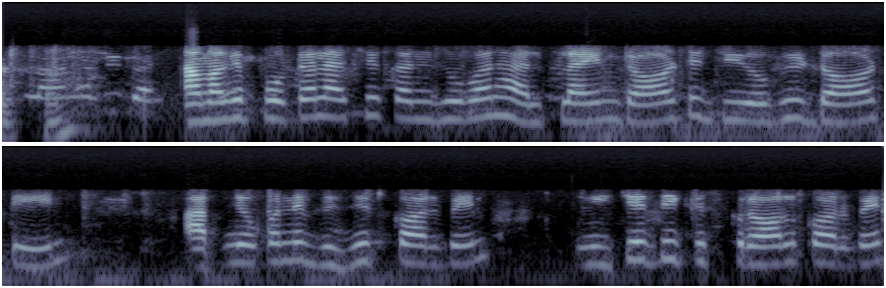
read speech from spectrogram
আচ্ছা। আমাকে পোর্টাল আছে consumer helpline dot gov dot in আপনি ওখানে ভিজিট করবেন। নিচের দিকে স্ক্রল করবেন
